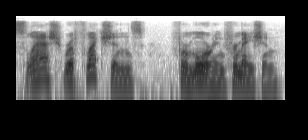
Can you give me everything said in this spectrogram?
www.higherthings.org/reflections for more information.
